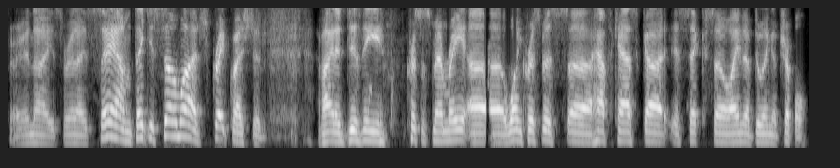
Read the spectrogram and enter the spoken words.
Very nice, very nice, Sam. Thank you so much. Great question. If I had a Disney Christmas memory, uh, one Christmas, uh, half the cast got is sick, so I ended up doing a triple.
